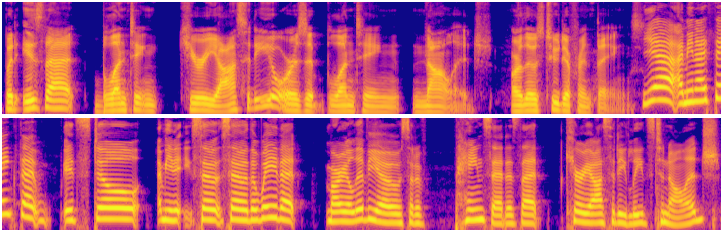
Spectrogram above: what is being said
But is that blunting curiosity or is it blunting knowledge? Are those two different things? Yeah, I mean, I think that it's still. I mean, so so the way that Mario Livio sort of paints it is that curiosity leads to knowledge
